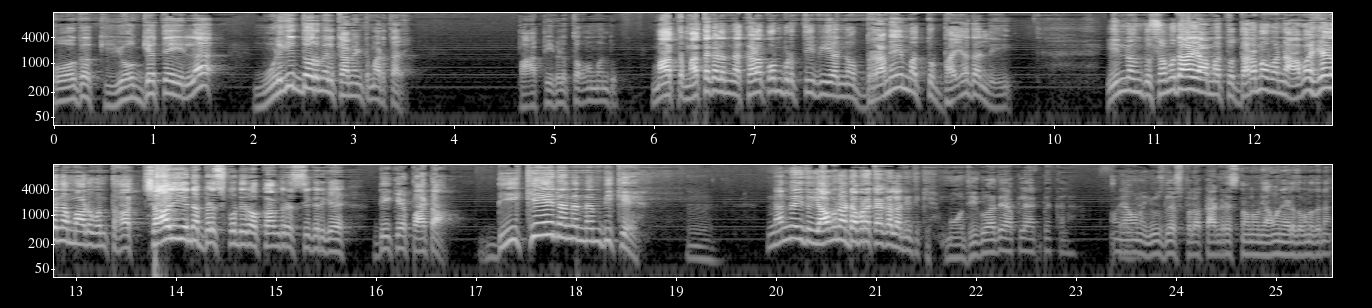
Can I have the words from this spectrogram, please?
ಹೋಗಕ್ ಯೋಗ್ಯತೆ ಇಲ್ಲ. ಮುಳುಗಿದ್ದವ್ರ ಮೇಲೆ ಕಾಮೆಂಟ್ ಮಾಡ್ತಾರೆ. ಪಾಪಿಗಳು ತೊಗೊಂಬಂದು ಮಾತು, ಮತಗಳನ್ನು ಕಳ್ಕೊಂಡ್ಬಿಡ್ತೀವಿ ಅನ್ನೋ ಭ್ರಮೆ ಮತ್ತು ಭಯದಲ್ಲಿ ಇನ್ನೊಂದು ಸಮುದಾಯ ಮತ್ತು ಧರ್ಮವನ್ನು ಅವಹೇಳನ ಮಾಡುವಂತಹ ಚಾಳಿಯನ್ನು ಬೆಳೆಸ್ಕೊಂಡಿರೋ ಕಾಂಗ್ರೆಸ್ಸಿಗರಿಗೆ ಡಿ ಕೆ ಪಾಠ. ಡಿ ಕೆ ನನ್ನ ನಂಬಿಕೆ. ನನ್ನ ಇದು ಯಾವನ ಡಬರಕ್ಕಾಗಲ್ಲ ಬರೋಕ್ಕಾಗಲ್ಲ ಇದಕ್ಕೆ. ಮೋದಿಗೂ ಅದೇ ಅಪ್ಲೈ ಆಗಬೇಕಲ್ಲ. ಅವ್ನು ಯಾವನ ಯೂಸ್ಲೆಸ್ ಫಲ ಕಾಂಗ್ರೆಸ್ನವನು ಯಾವನ ಹೇಳ್ದವನು ಅದನ್ನು?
